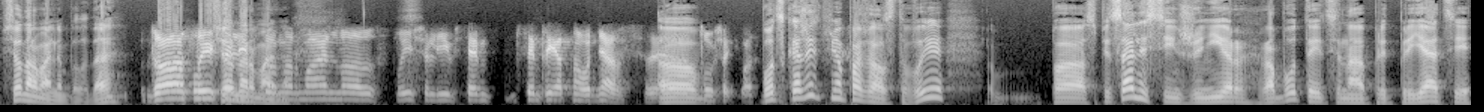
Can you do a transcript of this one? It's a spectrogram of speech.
Все нормально было, да? Да, слышали. Все нормально. Все нормально. Слышали. Всем, всем приятного дня э, слушать вас. Вот скажите мне, пожалуйста, вы по специальности инженер, работаете на предприятии,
